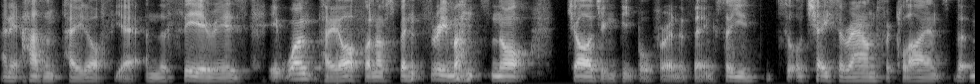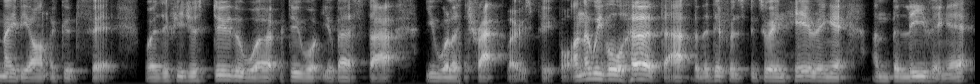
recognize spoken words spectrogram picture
and it hasn't paid off yet. And the fear is it won't pay off. And I've spent three months not charging people for anything. So you sort of chase around for clients that maybe aren't a good fit. Whereas if you just do the work, do what you're best at, you will attract those people. I know we've all heard that, but the difference between hearing it and believing it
